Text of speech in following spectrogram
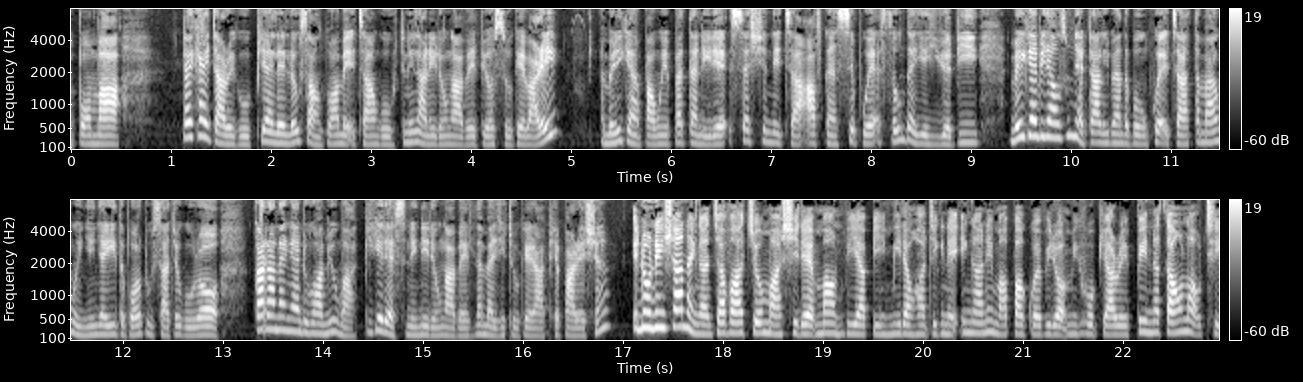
အပေါ်မှာ တိုက်ခိုက်တာတွေကိုပြန်လည်လှုပ်ဆောင်သွားမယ့်အကြောင်းကိုတနင်္လာနေ့တုန်းကပဲပြောဆိုခဲ့ပါတယ်။အမေရိကန်ပါဝင်ပတ်သက်နေတဲ့18နှစ်ကြာအာဖဂန်စစ်ပွဲအဆုံးသတ်ရေးရည်ရွယ်ပြီးအမေရိကန်ပြည်ထောင်စုနဲ့တာလီဘန်တပုံအဖွဲ့အကြားတမိုင်းဝင်ငြိမ်းချမ်းရေးသဘောတူစာချုပ်ကိုတော့ကာတာနိုင်ငံဒိုဟာမြို့မှာပြီးခဲ့တဲ့စနေနေ့တုန်းကပဲလက်မှတ်ရေးထိုးခဲ့တာဖြစ်ပါတယ်ရှင်။ အင်ဒိုနီးရှားနိုင်ငံဂျာဗာကျွန်းမှာရှိတဲ့ Mount Biapi မီးတောင်ဟာဒီကနေ့အင်္ဂါနေ့မှာပောက်ကွဲပြီးတော့မီးခိုးပြားတွေပေ2000လောက်ထိ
